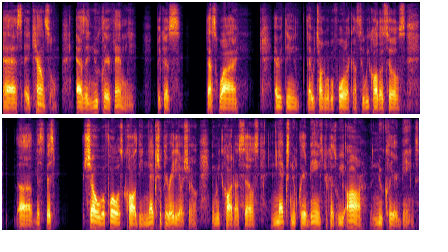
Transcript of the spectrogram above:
as a council, as a nuclear family, because that's why everything that we talked about before, like I said, we call ourselves uh, this this show before was called the Next Nuclear Radio Show, and we called ourselves Next Nuclear Beings because we are nuclear beings.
